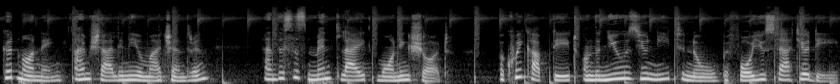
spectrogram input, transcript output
Good morning. I'm Shalini Umachandran, and this is Mint Light Morning Shot. a quick update on the news you need to know before you start your day.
